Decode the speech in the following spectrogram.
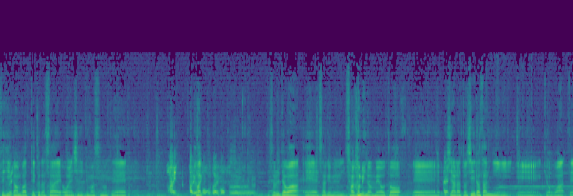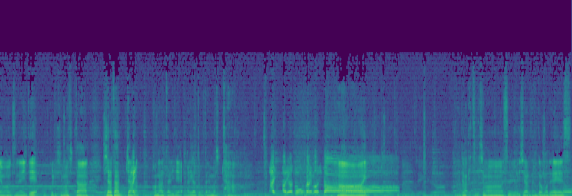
ぜひ頑張ってください応援しに行きますのではい、ありがとうございます。それでは、えー相模相模の夫婦、えー石原敏弘さんに、えー今日はテーマをつないでお送りしました。石原さんじゃあ、この辺りでありがとうございました。はい、ありがとうございました。はーい。では失礼礼します。石原さんどうもです。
